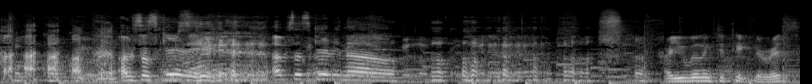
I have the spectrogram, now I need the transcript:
I'm so scary. I'm so scary now. Are you willing to take the risk?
